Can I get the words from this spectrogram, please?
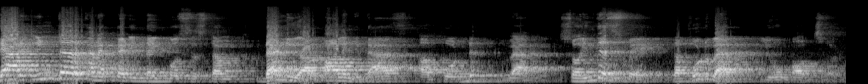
they are interconnected in the ecosystem, then you are calling it as a food web. So in this way, the food web you observe.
